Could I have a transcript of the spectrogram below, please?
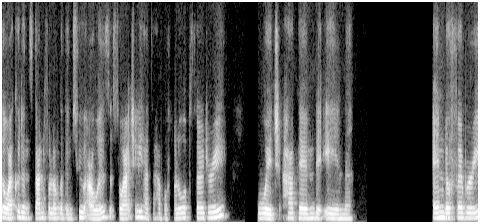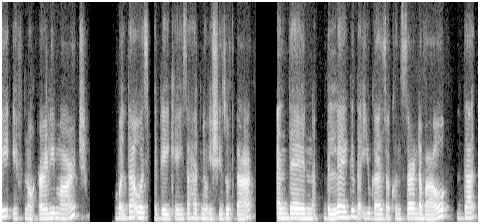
So I couldn't stand for longer than two hours. So I actually had to have a follow up surgery, which happened in end of February, if not early March. But that was a day case. I had no issues with that. And then the leg that you guys are concerned about, that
